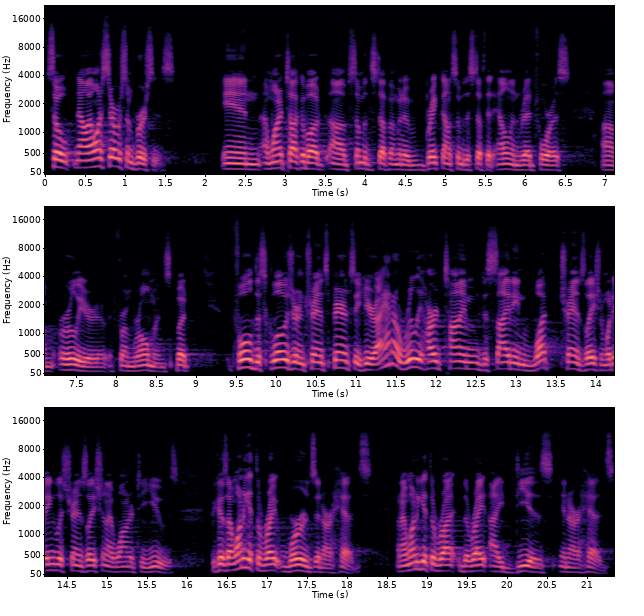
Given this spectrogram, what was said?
So now I want to start with some verses. And I want to talk about uh, some of the stuff. I'm going to break down some of the stuff that Ellen read for us um, earlier from Romans. But full disclosure and transparency here, I had a really hard time deciding what translation, what English translation I wanted to use. because I want to get the right words in our heads. And I want to get the right, the right ideas in our heads.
